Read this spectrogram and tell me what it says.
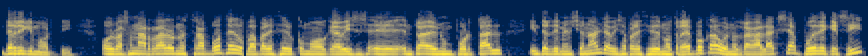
de Ricky Morty. Os va a sonar raro nuestras voces, os va a parecer como que habéis eh, entrado en un portal interdimensional, ya habéis aparecido en otra época o en otra galaxia. Puede que sí,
